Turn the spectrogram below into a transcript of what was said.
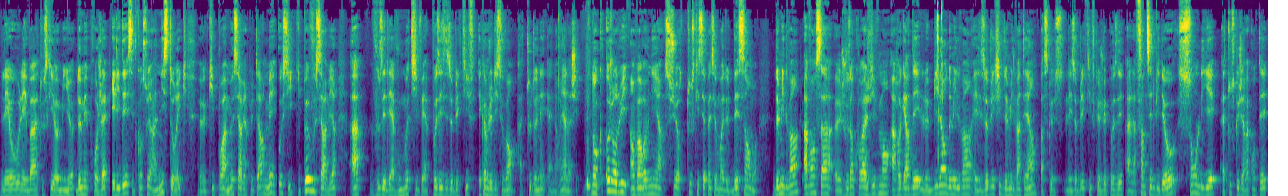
les hauts, les bas, tout ce qui est au milieu de mes projets. Et l'idée, c'est de construire un historique euh, qui pourra me servir plus tard, mais aussi qui peut vous servir à vous aider, à vous motiver, à poser des objectifs et comme je dis souvent, à tout donner et à ne rien lâcher. Donc aujourd'hui, on va revenir sur tout ce qui s'est passé au mois de décembre 2020. Avant ça, euh, je vous encourage vivement à regarder le bilan 2020 et les objectifs 2021 parce que les objectifs que je vais poser à la fin de cette vidéo sont liés à tout ce que j'ai raconté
